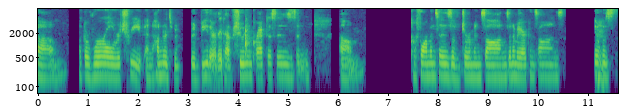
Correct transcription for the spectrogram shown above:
um, like a rural retreat, and hundreds would, would be there. They'd have shooting practices and um, performances of German songs and American songs. It hmm. was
